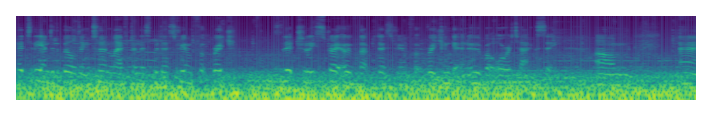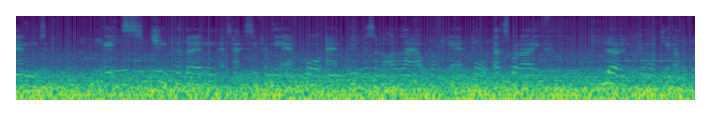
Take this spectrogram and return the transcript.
head to the end of the building, turn left, and there's a pedestrian footbridge. It's literally straight over that pedestrian footbridge and get an Uber or a taxi. Um, and it's cheaper than a taxi from the airport, and Ubers are not allowed on the airport. That's what I've learned from watching other vlogs.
